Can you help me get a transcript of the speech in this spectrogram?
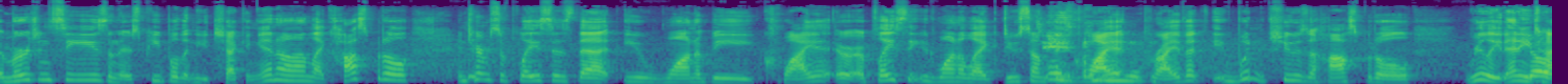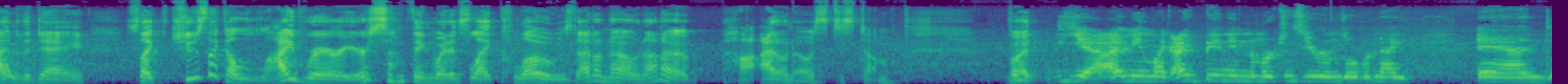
emergencies and there's people that need checking in on. Like hospital, in terms of places that you want to be quiet or a place that you'd want to like do something quiet and private, you wouldn't choose a hospital really at any No. time of the day. It's like choose like a library or something when it's like closed. I don't know, not a hot. I don't know. It's just dumb. But yeah, I mean, like I've been in emergency rooms overnight, and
